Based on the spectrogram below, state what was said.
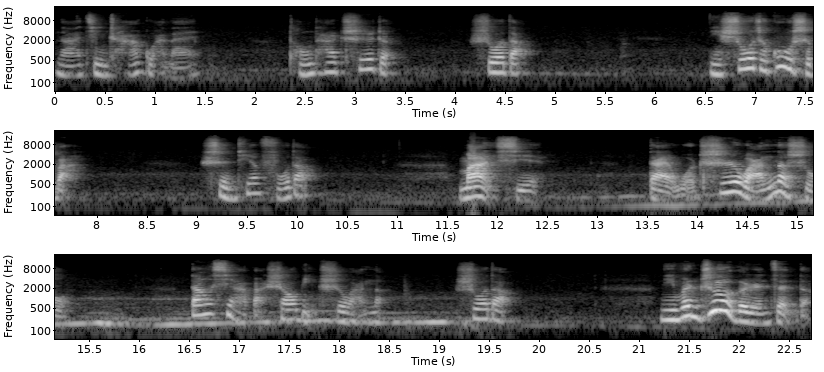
拿进茶馆来。同他吃着，说道：“你说这故事吧。”沈天福道：“慢些，待我吃完了说。”当下把烧饼吃完了，说道：“你问这个人怎的？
